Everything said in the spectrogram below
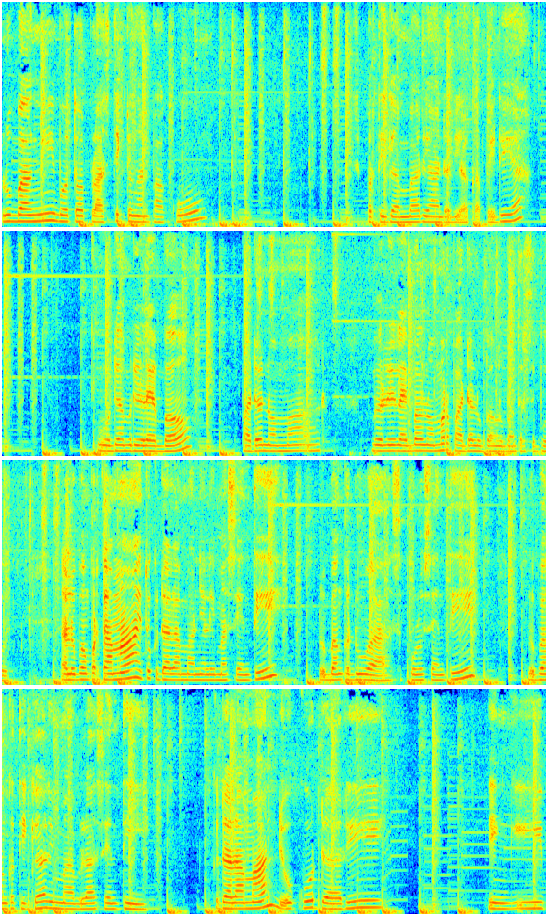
lubangi botol plastik dengan paku seperti gambar yang ada di LKPD ya. Kemudian beri label pada nomor beri label nomor pada lubang-lubang tersebut. Nah, lubang pertama itu kedalamannya 5 cm, lubang kedua 10 cm, lubang ketiga 15 cm. Kedalaman diukur dari tinggi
